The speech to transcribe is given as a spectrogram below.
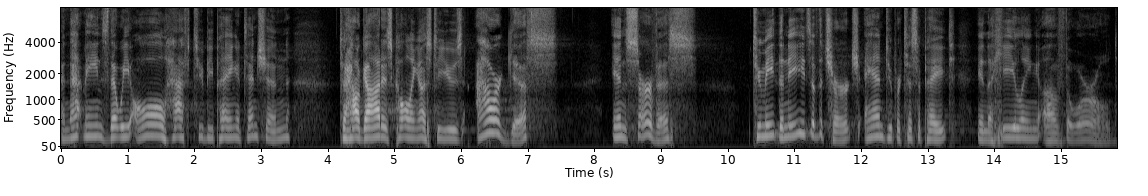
And that means that we all have to be paying attention to how God is calling us to use our gifts in service to meet the needs of the church and to participate in the healing of the world.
